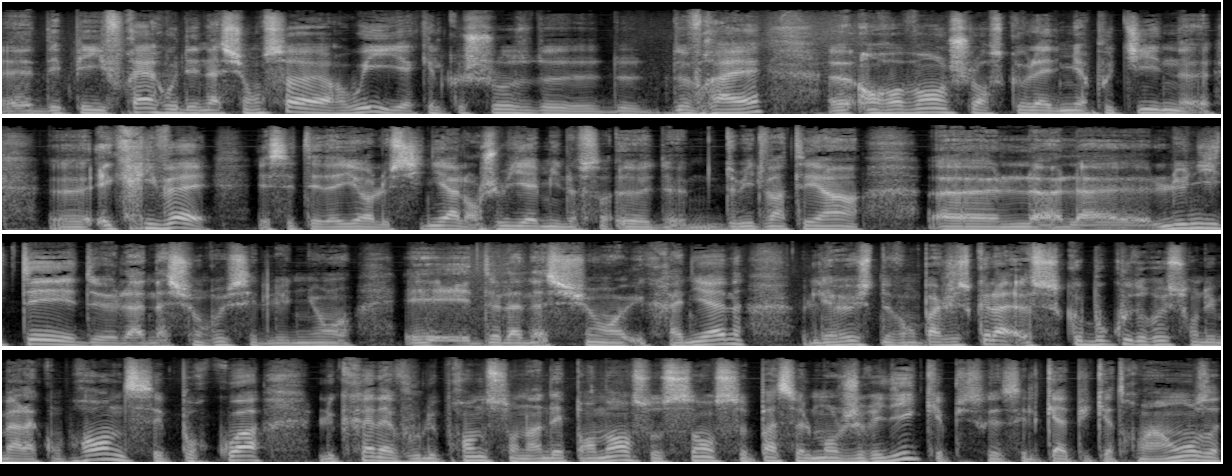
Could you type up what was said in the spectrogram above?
euh, des pays frères ou des nations sœurs. Oui, il y a quelque chose de, de, de vrai. En revanche, lorsque Vladimir Poutine écrivait, et c'était d'ailleurs le signal en juillet 19, 2021, l'unité de la nation russe et de l'Union et de la nation ukrainienne, les Russes ne vont pas jusque-là. Ce que beaucoup de Russes ont du mal à comprendre, c'est pourquoi l'Ukraine a voulu prendre son indépendance au sens pas seulement juridique, puisque c'est le cas depuis 91,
